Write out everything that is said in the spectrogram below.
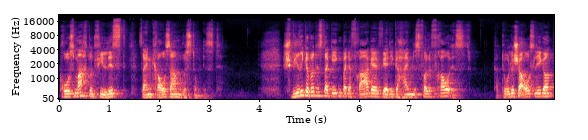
groß Macht und viel List sein grausam Rüstung ist. Schwieriger wird es dagegen bei der Frage, wer die geheimnisvolle Frau ist. Katholische Ausleger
